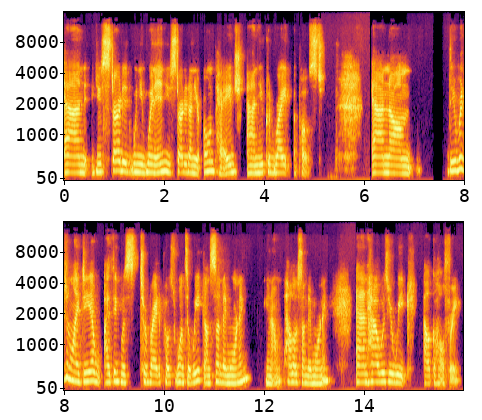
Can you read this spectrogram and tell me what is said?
and you started when you went in you started on your own page and you could write a post. And um, the original idea i think was to write a post once a week on sunday morning you know hello sunday morning and how was your week alcohol free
